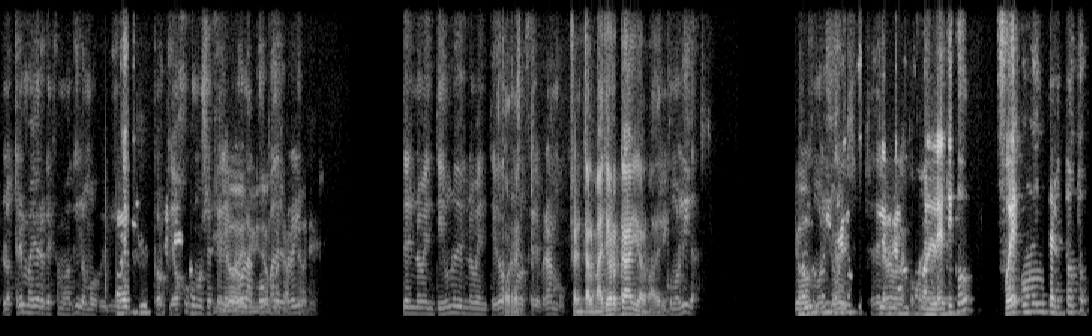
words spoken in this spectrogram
los tres mayores que estamos aquí lo hemos vivido. Porque ojo cómo se celebró la Copa del Rey peores. Del 91 y del 92, como Correcto. lo celebramos. Frente al Mallorca y al Madrid. Como liga. Yo, Como yo liga voy- se celebraba la como. Atlético fue un intertoto.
